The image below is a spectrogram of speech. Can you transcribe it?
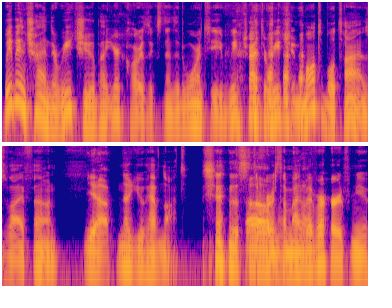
We've been trying to reach you about your car's extended warranty. We've tried to reach you multiple times via phone. Yeah. No, you have not. this is the Oh, first my time I've ever heard from you.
